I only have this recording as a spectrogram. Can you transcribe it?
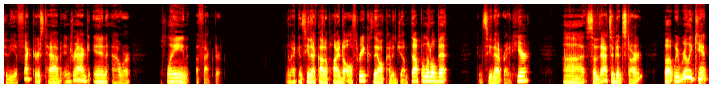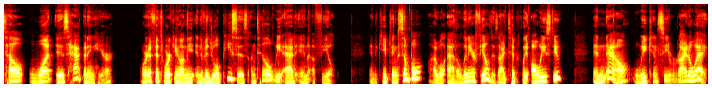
to the effectors tab and drag in our plane effector. And I can see that got applied to all three because they all kind of jumped up a little bit. You can see that right here. Uh, so that's a good start, but we really can't tell what is happening here or if it's working on the individual pieces until we add in a field. And to keep things simple, I will add a linear field as I typically always do. And now we can see right away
